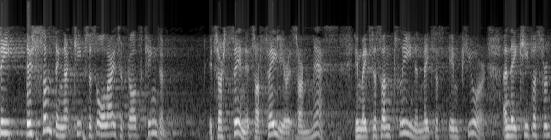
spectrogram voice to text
see, there's something that keeps us all out of God's kingdom. It's our sin, it's our failure, it's our mess. It makes us unclean and makes us impure. And they keep us from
